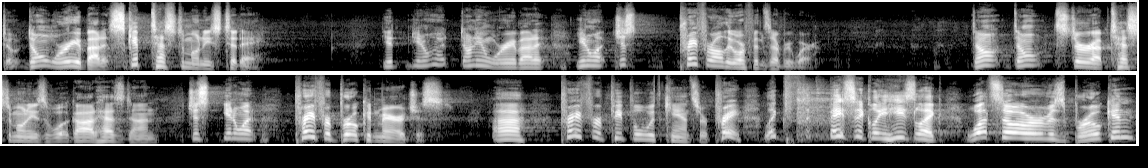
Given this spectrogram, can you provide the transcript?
don't, don't worry about it. Skip testimonies today. You, you know what? Don't even worry about it. You know what? Just pray for all the orphans everywhere. Don't, don't stir up testimonies of what God has done. Just, you know what? Pray for broken marriages. Uh, pray for people with cancer. Pray. Like, basically, he's like, whatsoever is broken,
